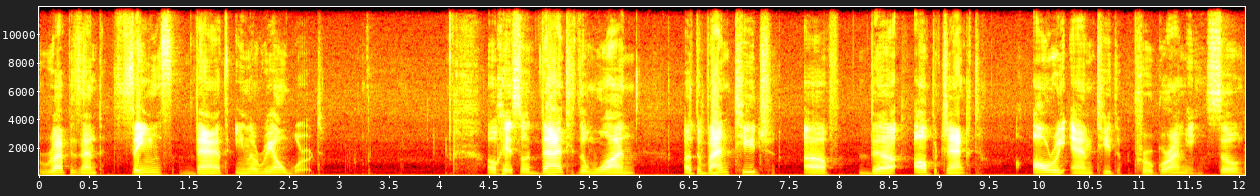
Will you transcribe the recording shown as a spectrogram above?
represent things that in the real world. Okay, so that is the one advantage of the object-oriented programming. So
